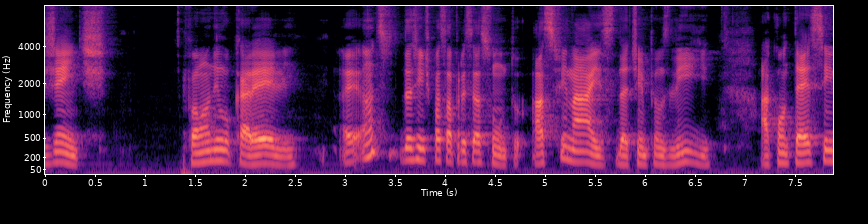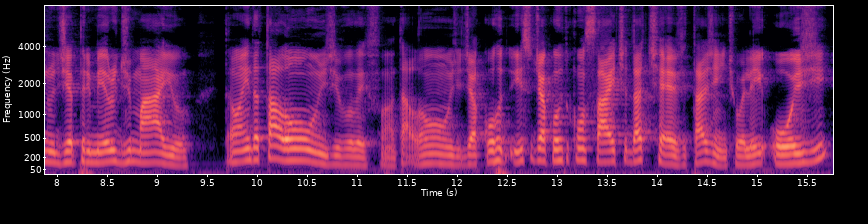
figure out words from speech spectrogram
Gente, falando em Lucarelli, é, antes da gente passar para esse assunto, as finais da Champions League acontecem no dia 1 de maio. Então ainda tá longe, Voleifan, tá longe. De acordo, isso de acordo com o site da Chev, tá, gente? Eu olhei hoje,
